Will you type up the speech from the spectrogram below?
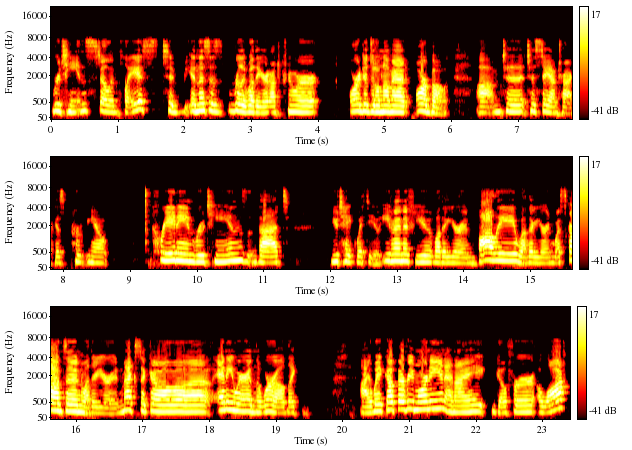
routines still in place to be, and this is really whether you're an entrepreneur or a digital nomad or both, um, to, to stay on track is, you know, creating routines that you take with you even if you whether you're in bali whether you're in wisconsin whether you're in mexico uh, anywhere in the world like I wake up every morning and I go for a walk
